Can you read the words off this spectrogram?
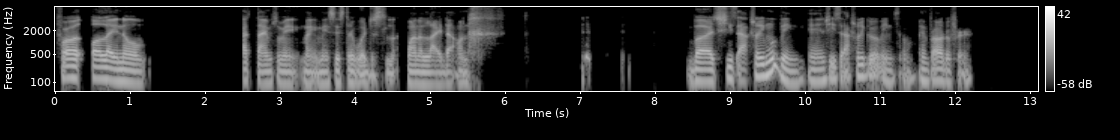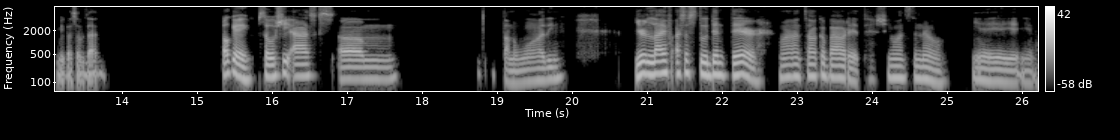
For all, all I know, at times my my my sister would just want to lie down. but she's actually moving and she's actually growing. So I'm proud of her because of that. Okay, so she asks, um, tanong. Your life as a student there. Wanna talk about it? She wants to know. Yeah, yeah, yeah, yeah.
